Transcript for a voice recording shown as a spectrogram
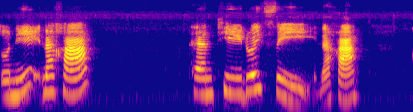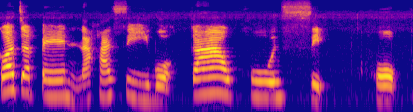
ตัวนี้นะคะแทน t ด้วย4นะคะ ก็จะเป็นนะคะ4บวก9คูณ 16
